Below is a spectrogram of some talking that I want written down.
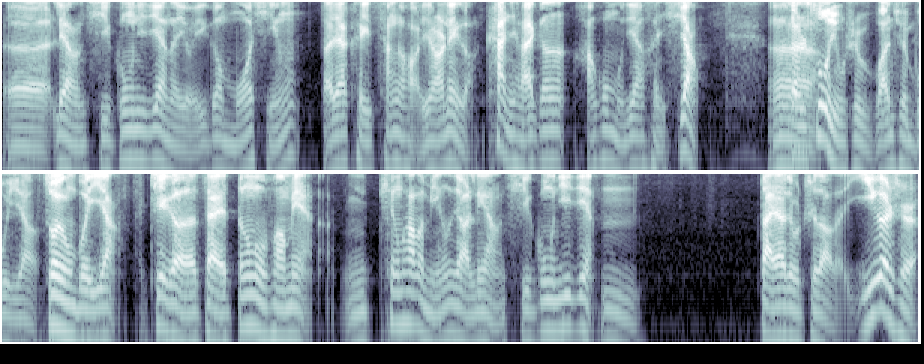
呃两栖攻击舰的有一个模型，大家可以参考一下那个，看起来跟航空母舰很像，呃，但是作用是完全不一样。作用不一样。这个在登陆方面，你听它的名字叫两栖攻击舰，嗯大家就知道的，一个是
